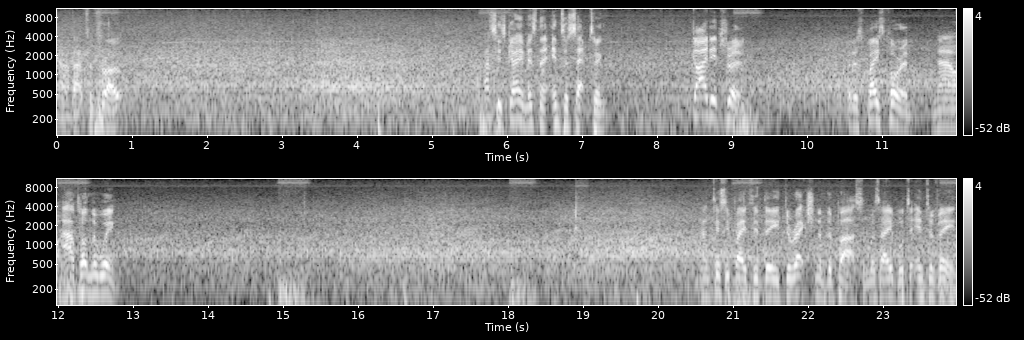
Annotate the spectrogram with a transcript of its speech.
Now that's a throw. That's his game, isn't it? Intercepting guided through. Bit of space for him, now out on the wing. Anticipated the direction of the pass and was able to intervene.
